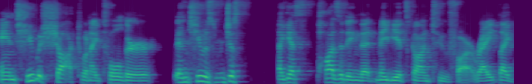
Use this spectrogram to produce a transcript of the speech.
And she was shocked when I told her and she was just i guess positing that maybe it's gone too far right like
